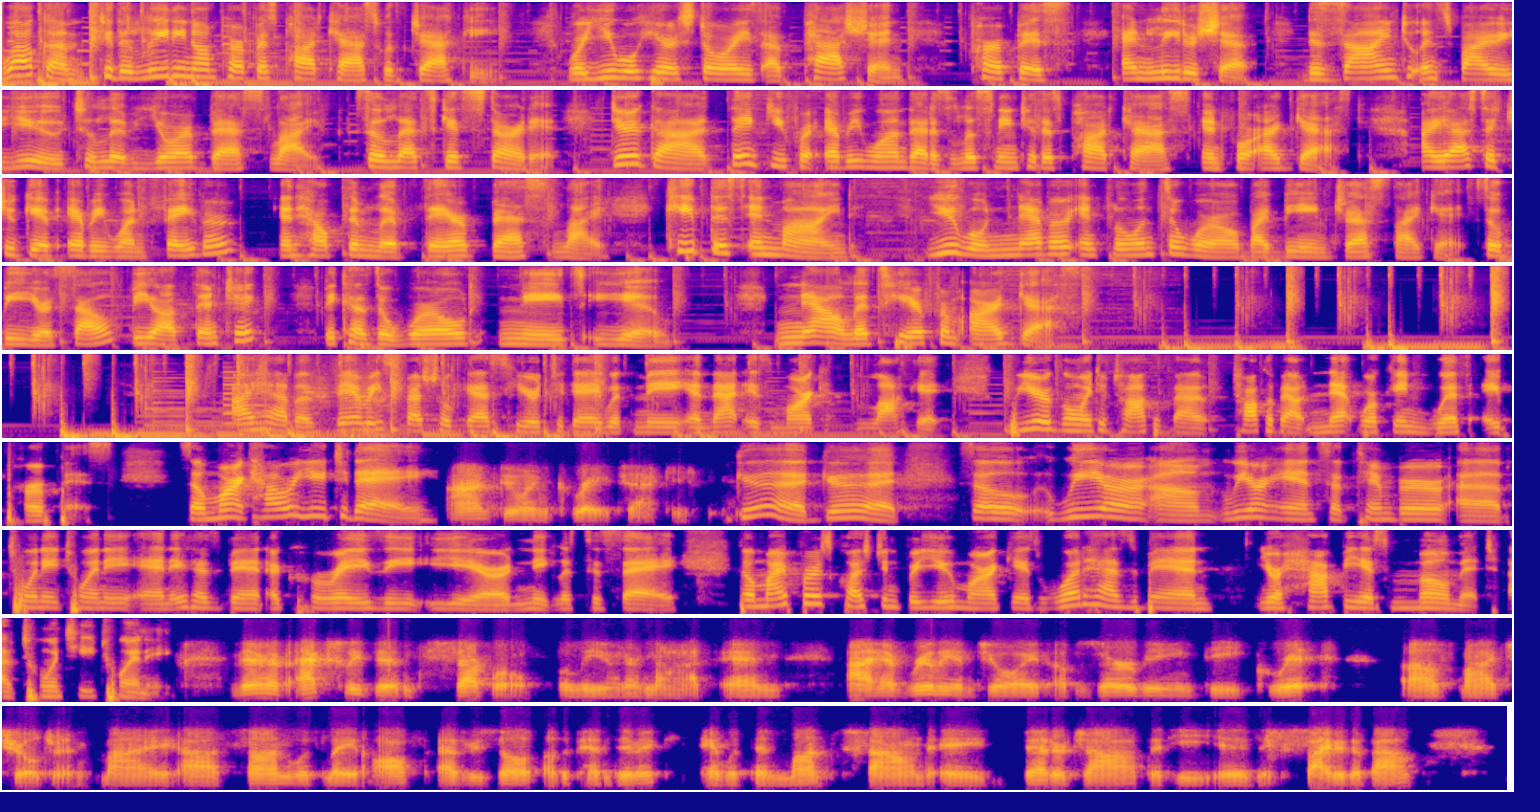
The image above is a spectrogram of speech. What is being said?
Welcome to the Leading on Purpose podcast with Jackie, where you will hear stories of passion, purpose, and leadership designed to inspire you to live your best life. So let's get started. Dear God, thank you for everyone that is listening to this podcast and for our guest. I ask that you give everyone favor and help them live their best life. Keep this in mind you will never influence the world by being just like it. So be yourself, be authentic, because the world needs you. Now let's hear from our guest. I have a very special guest here today with me, and that is Mark Lockett. We are going to talk about talk about networking with a purpose. So, Mark, how are you today? I'm doing great, Jackie. Good, good. So we are um, we are in September of 2020, and it has been a crazy year, needless to say. So my first question for you, Mark, is what has been your happiest moment of 2020? There have actually been several, believe it or not, and I have really enjoyed observing the grit of my children. My uh, son was laid off as a result of the pandemic and within months found a better job that he is excited about.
